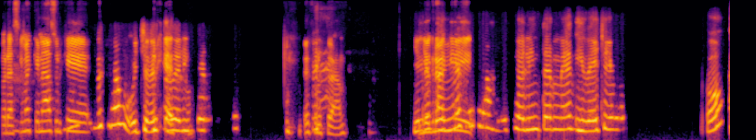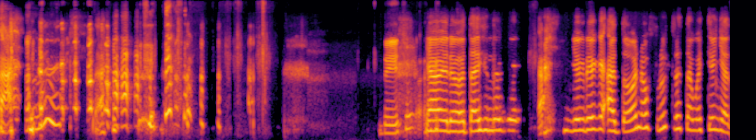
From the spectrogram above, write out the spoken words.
Pero así más que nada surge, Me frustra mucho surge esto del internet. es frustrante. Yo, Yo creo que a mí me frustra mucho el internet y de hecho yo creo- Oh, ah, De hecho, ya, pero está diciendo que ah, yo creo que a todos nos frustra esta cuestión, ya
